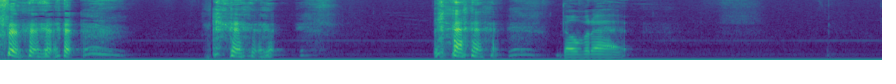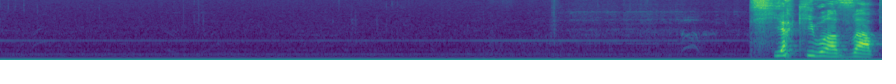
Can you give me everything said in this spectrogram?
Dobre. Jaki WhatsApp?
